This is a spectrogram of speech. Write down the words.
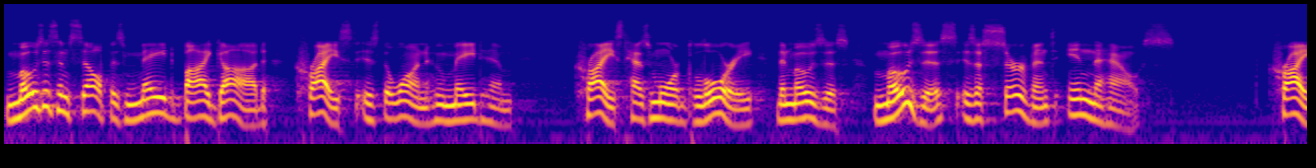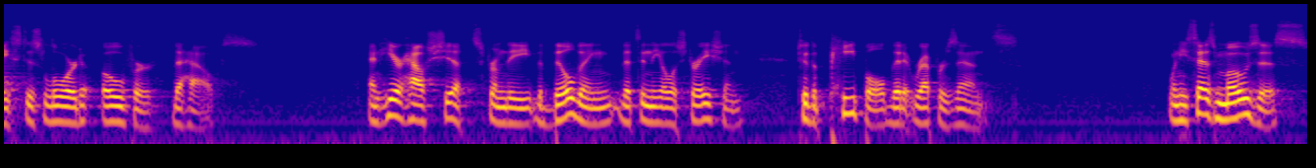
Moses himself is made by God. Christ is the one who made him. Christ has more glory than Moses. Moses is a servant in the house. Christ is Lord over the house. And here, how shifts from the, the building that's in the illustration to the people that it represents. When he says Moses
